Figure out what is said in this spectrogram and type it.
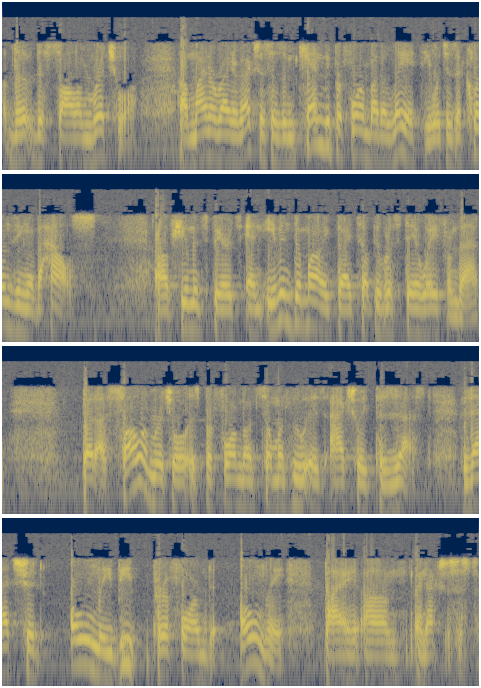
the the solemn ritual. A minor rite of exorcism can be performed by the laity, which is a cleansing of the house of human spirits and even demonic. But I tell people to stay away from that. But a solemn ritual is performed on someone who is actually possessed. That should only be performed only by um, an exorcist.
